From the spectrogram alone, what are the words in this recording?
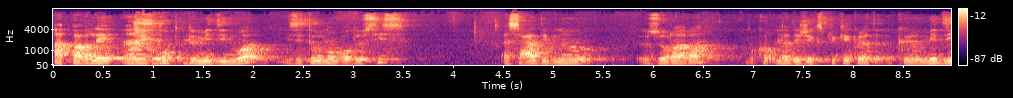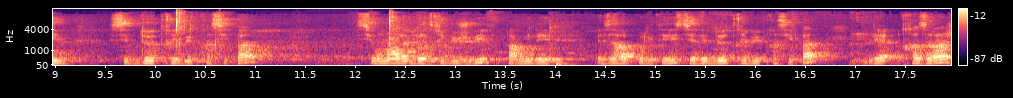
a parlé à un groupe de Médinois, ils étaient au nombre de six, As'ad ibn Zurara. Donc on a déjà expliqué que, que Médine, c'est deux tribus principales. Si on enlève les tribus juives, parmi les, Arabes polythéistes, il y avait deux tribus principales, les Khazraj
